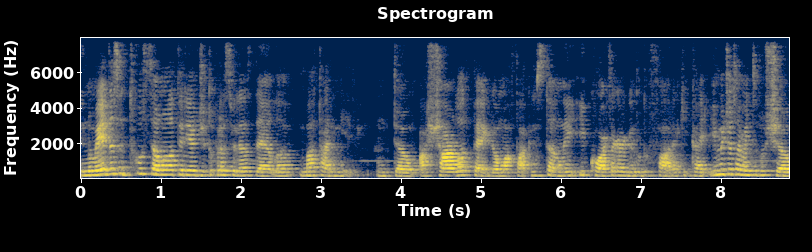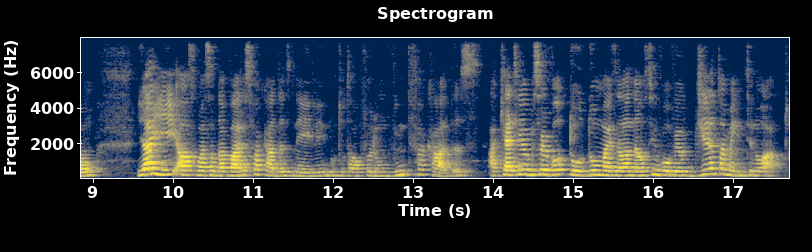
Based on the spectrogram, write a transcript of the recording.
e no meio dessa discussão ela teria dito para as filhas dela matarem ele. Então a Charlotte pega uma faca Stanley e corta a garganta do Farah que cai imediatamente no chão. E aí elas começam a dar várias facadas nele, no total foram 20 facadas. A Kathleen observou tudo, mas ela não se envolveu diretamente no ato.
